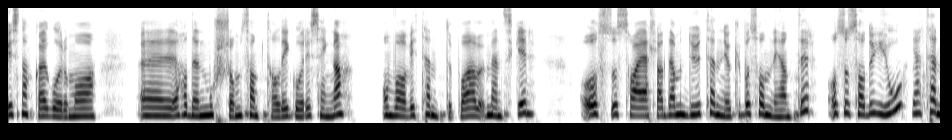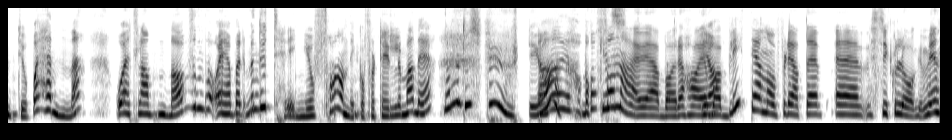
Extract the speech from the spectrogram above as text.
Vi snakka i går om å eh, Hadde en morsom samtale i går i senga om hva vi tente på av mennesker. Og så sa jeg et eller annet, ja, men du tenner jo ikke på sånne jenter. Og så sa du jo, jeg tente jo på henne, og et eller annet navn. Og jeg bare, men du trenger jo faen ikke å fortelle meg det. Nei, men du spurte jo! Ja, og ikke sånn er jo jeg bare. Har jeg Ja. bare blitt jeg nå? Fordi at det, eh, psykologen min,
